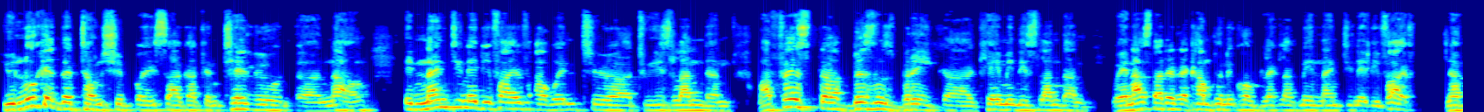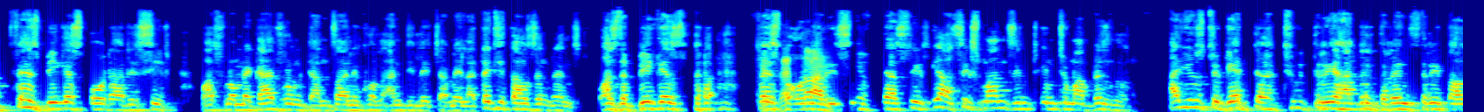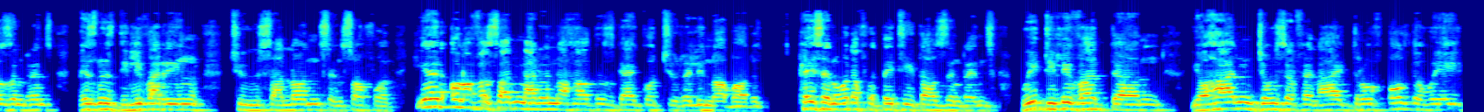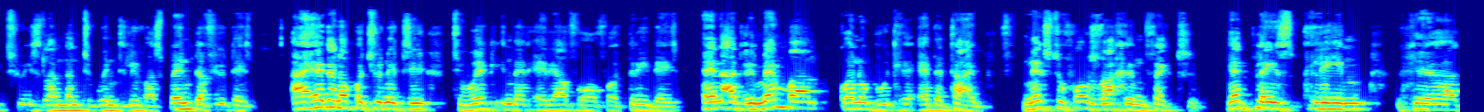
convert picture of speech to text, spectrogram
You look at the township, uh, Isaac, I can tell you uh, now, in 1985, I went to uh, to East London. My first business break came in East London when I started a company called Black Like Me in 1985, the first biggest order I received was from a guy from Mdantsane called Andy Lechamela. 30,000 rands was the biggest first order I received. Yeah, six, yeah, six months in, into my business. I used to get uh, two, 300 rands, 3,000 rands, business delivering to salons and so forth. Here, all of a sudden, I don't know how this guy got to really know about it. Place an order for 30,000 rands. We delivered um, Johan, Joseph, and I drove all the way to East London to go and deliver. Spent a few days. I had an opportunity to work in that area for, for three days. And I remember KwaNobuhle at the time, next to Volkswagen factory. That place clean, uh,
